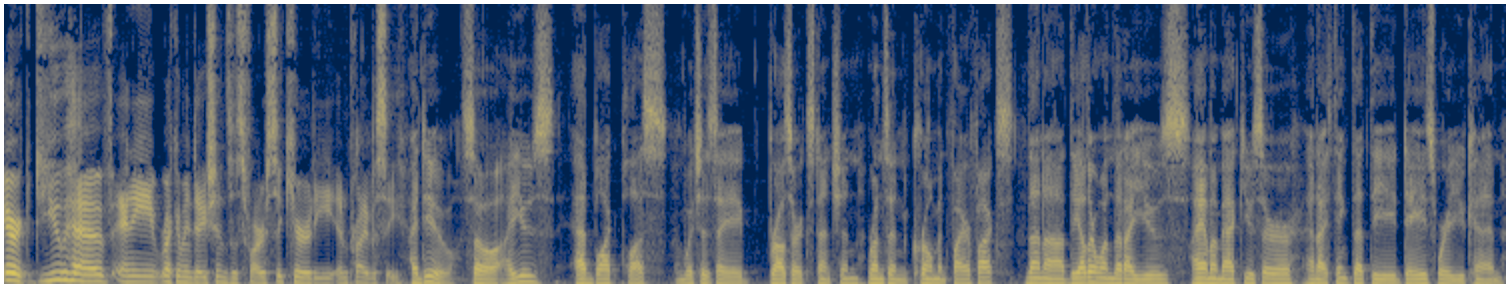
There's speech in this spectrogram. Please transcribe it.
Eric, do you have any recommendations as far as security and privacy? I do. So I use AdBlock Plus, which is a browser extension, runs in Chrome and Firefox. Then uh, the other one that I use, I am a Mac user, and I think that the days where you can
